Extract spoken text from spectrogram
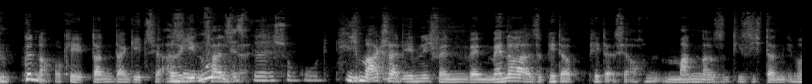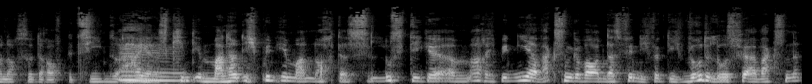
genau, okay, dann, dann geht's ja. Also jedenfalls, Jugend ist Würde schon gut. ich mag es halt eben nicht, wenn, wenn Männer, also Peter, Peter ist ja auch ein Mann, also die sich dann immer noch so darauf beziehen, so, ah ja, das Kind im Mann und ich bin immer noch das Lustige, ähm, ach, ich bin nie erwachsen geworden, das finde ich wirklich würdelos für Erwachsene,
